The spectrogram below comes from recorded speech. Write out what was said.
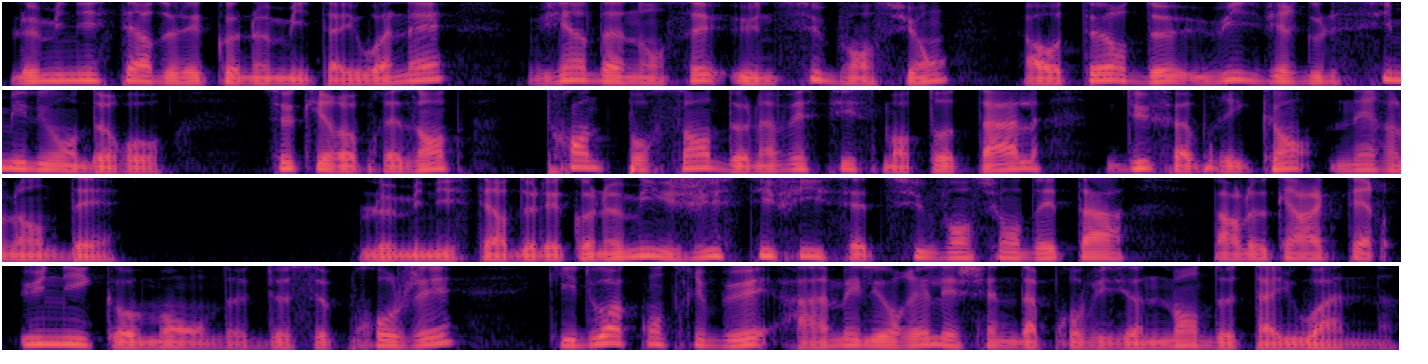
le ministère de l'économie taïwanais vient d'annoncer une subvention à hauteur de 8,6 millions d'euros, ce qui représente 30% de l'investissement total du fabricant néerlandais. Le ministère de l'économie justifie cette subvention d'État par le caractère unique au monde de ce projet qui doit contribuer à améliorer les chaînes d'approvisionnement de Taïwan.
